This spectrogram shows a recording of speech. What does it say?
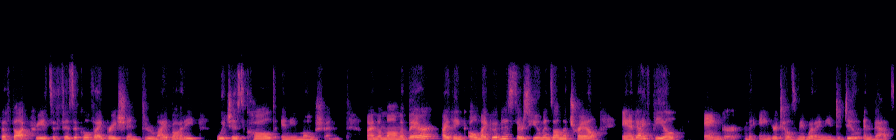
the thought creates a physical vibration through my body, which is called an emotion. I'm a mama bear. I think, oh my goodness, there's humans on the trail, and I feel anger. The anger tells me what I need to do, and that's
